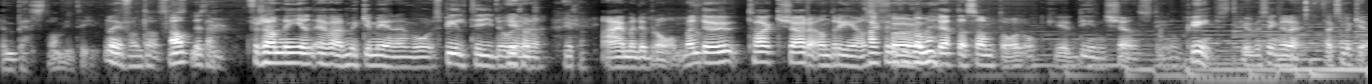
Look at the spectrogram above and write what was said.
den bästa av min tid. Det är fantastiskt. Ja, det stämmer. Församlingen är värd mycket mer än vår spilltid. Och Helt klart. Helt klart. Nej, men det är bra. Men du, tack kära Andreas Tack för med. detta samtal och eh, din tjänst inom pingst. Gud välsigne dig. Tack så mycket.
